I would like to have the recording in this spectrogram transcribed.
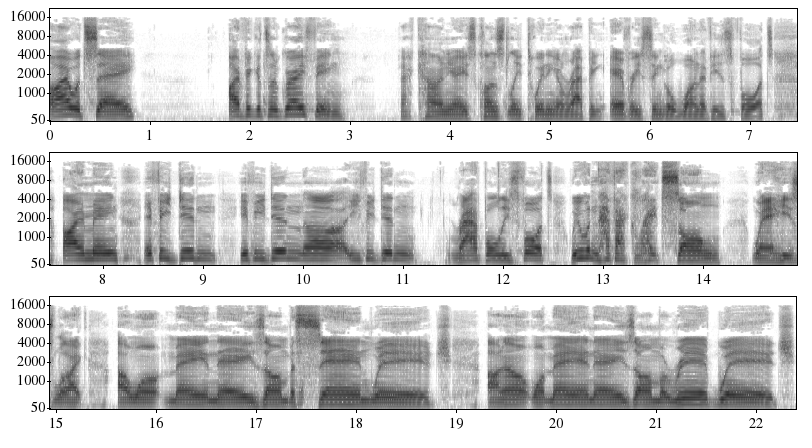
I would say, I think it's a great thing Kanye is constantly tweeting and rapping every single one of his thoughts. I mean, if he didn't, if he didn't, uh, if he didn't rap all these thoughts, we wouldn't have that great song where he's like, I want mayonnaise on my sandwich. I don't want mayonnaise on my rib wedge.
